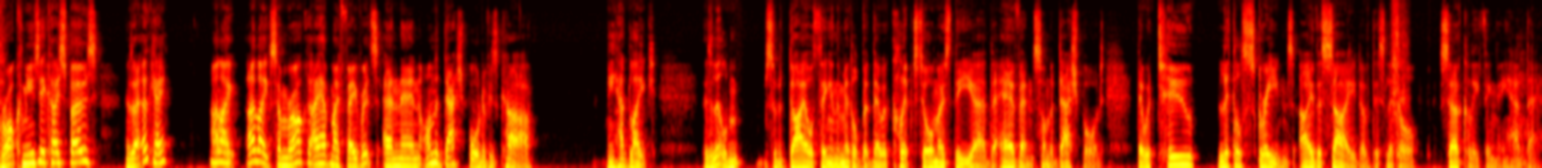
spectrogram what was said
rock music, I suppose. I was like, okay, I like, I like some rock. I have my favorites. And then on the dashboard of his car, he had like, there's a little sort of dial thing in the middle, but they were clipped to almost the uh, the air vents on the dashboard. There were two little screens either side of this little circly thing that he had there.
